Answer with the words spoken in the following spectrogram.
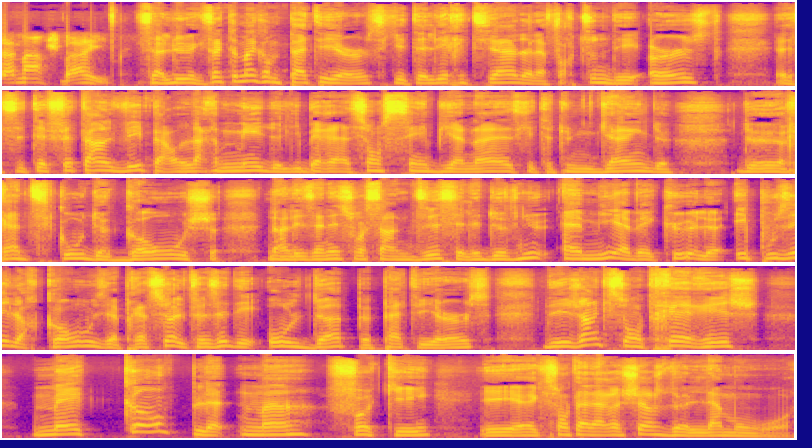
Ça marche, bye. Salut, exactement comme Patty Hearst, qui était l'héritière de la fortune des Hearst. Elle s'était fait enlever par l'armée de libération symbionnaise, qui était une gang de, de radicaux de gauche dans les années 70. Elle est devenue amie avec eux, elle a épousé leur cause. Et après ça, elle faisait des hold-up, Patty Hearst. Des gens qui sont très riches, mais complètement foqués et euh, qui sont à la recherche de l'amour.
